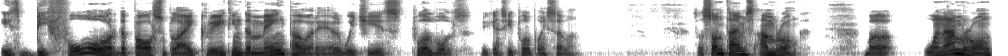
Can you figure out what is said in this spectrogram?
is before the power supply creating the main power rail which is 12 volts. You can see 12.7 so sometimes i'm wrong but when i'm wrong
